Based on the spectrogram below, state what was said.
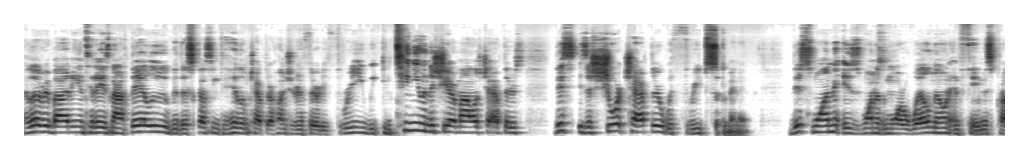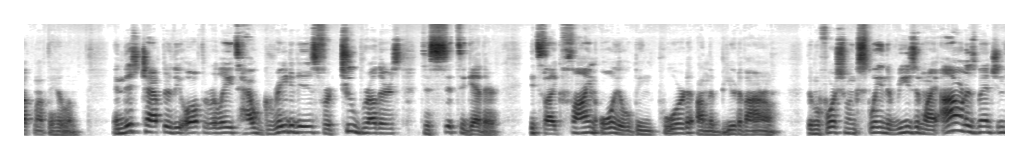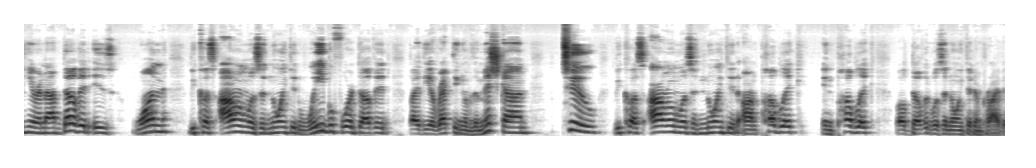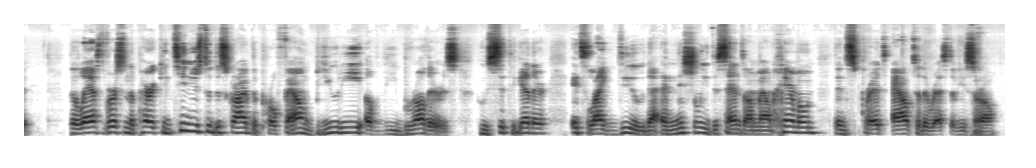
Hello, everybody. In today's Nach Daily, we'll be discussing Tehillim chapter 133. We continue in the Shir Malas chapters. This is a short chapter with three psukim in it. This one is one of the more well-known and famous prakim of Tehillim. In this chapter, the author relates how great it is for two brothers to sit together. It's like fine oil being poured on the beard of Aaron. The Meforshim explain the reason why Aaron is mentioned here and not David is one, because Aaron was anointed way before David by the erecting of the Mishkan. Two, because Aaron was anointed on public in public while David was anointed in private. The last verse in the perek continues to describe the profound beauty of the brothers who sit together. It's like dew that initially descends on Mount Hermon, then spreads out to the rest of Yisrael.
